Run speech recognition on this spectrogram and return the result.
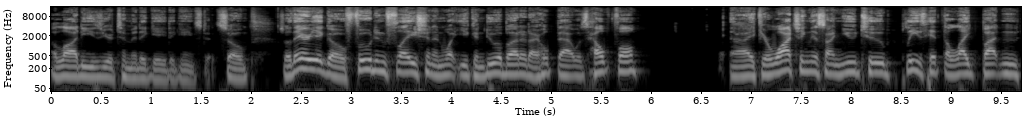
a lot easier to mitigate against it. So, so there you go. Food inflation and what you can do about it. I hope that was helpful. Uh, if you're watching this on YouTube, please hit the like button,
